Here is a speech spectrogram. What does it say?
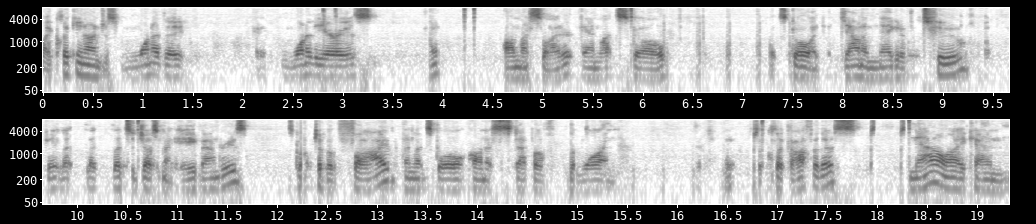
by clicking on just one of the okay, one of the areas okay, on my slider, and let's go let's go down a negative two. Okay, let, let, let's adjust my A boundaries. Let's go up to about five, and let's go on a step of the one. Okay, so click off of this. Now I can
